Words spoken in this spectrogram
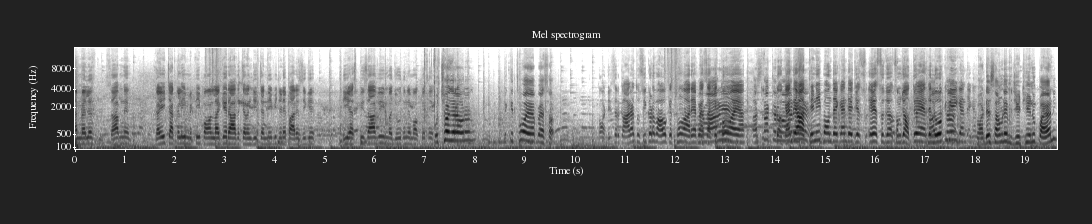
ਐਮਐਲਏ ਸਾਹਿਬ ਨੇ ਕਈ ਚੱਕ ਲਈ ਮਿੱਟੀ ਪਾਉਣ ਲੱਗੇ ਰਾਤ ਚਰਨਜੀਤ ਚੰਨੀ ਵੀ ਜਿਹੜੇ ਪਾਰੇ ਸੀਗੇ ਡੀਐਸਪੀ ਸਾਹਿਬ ਵੀ ਮੌਜੂਦ ਨੇ ਮੌਕੇ ਤੇ। ਪੁੱਛੋ ਜਰਾ ਉਹਨਾਂ ਨੂੰ ਵੀ ਕਿੱਥੋਂ ਆਇਆ ਪੈਸਾ? ਤੁਹਾਡੀ ਸਰਕਾਰ ਹੈ ਤੁਸੀਂ ਕਢਵਾਓ ਕਿੱਥੋਂ ਆ ਰਿਹਾ ਪੈਸਾ ਕਰਵਾ ਕਿੱਥੋਂ। ਆਇਆ? ਅਸੀਂ ਤਾਂ ਕਰਵਾ ਕਹਿੰਦੇ ਰਹੇ ਹੱਥ ਹੀ ਨਹੀਂ ਪਾਉਂਦੇ ਕਹਿੰਦੇ ਜੇ ਇਹ ਸੁਝ- ਸਮਝੌਤੇ ਹੋ ਜਾਂਦੇ ਲੋਕ ਵੀ ਇਹੀ ਕਹਿੰਦੇ ਕਹਿੰਦੇ। ਤੁਹਾਡੇ ਸਾਹਮਣੇ ਮਜੀਠੀਏ ਨੂੰ ਪਾਇਆ ਨਹੀਂ।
